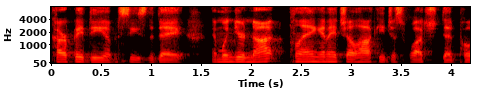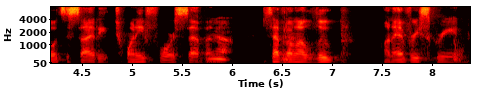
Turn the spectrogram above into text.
carpe diem, seize the day. And when you're not playing NHL hockey, just watch Dead Poet Society 24 seven. Just have it on a loop on every screen.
